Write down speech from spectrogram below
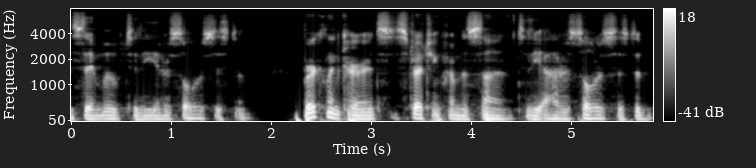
as they move to the inner solar system. Birkeland currents stretching from the sun to the outer solar system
